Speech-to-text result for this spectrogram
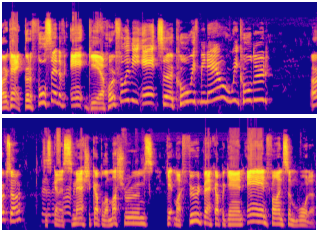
Okay, got a full set of ant gear. Hopefully the ants are cool with me now. Are we cool, dude? I hope so. Just gonna smash a couple of mushrooms, get my food back up again, and find some water.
